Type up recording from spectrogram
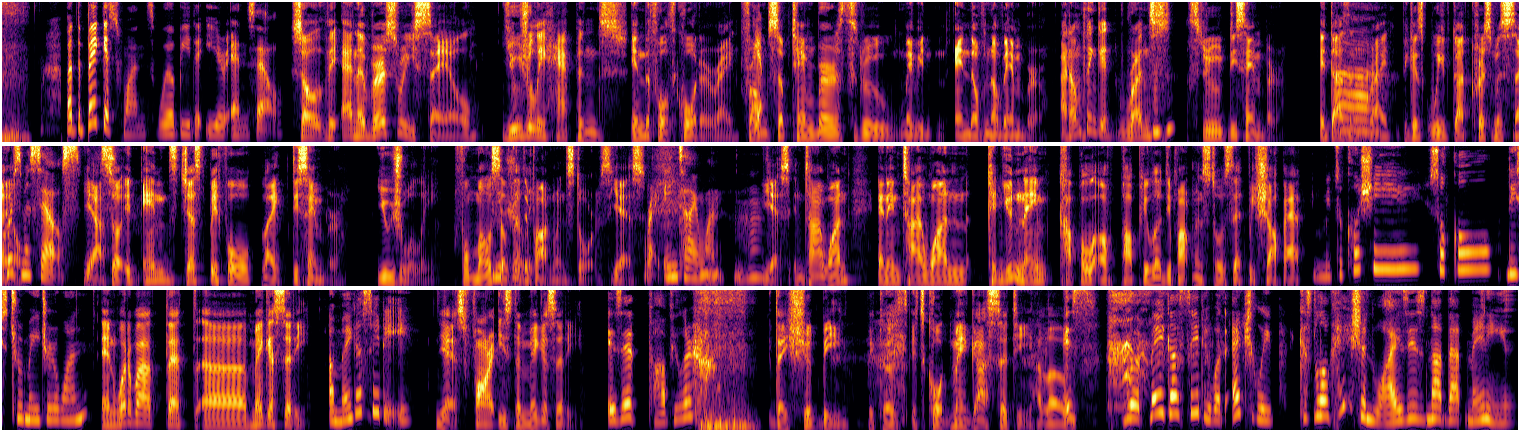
but the biggest ones will be the year-end sale. So the anniversary sale usually happens in the fourth quarter, right? From Yeah. September through maybe end of November. I don't think it runs through December. It doesn't, Mm-hmm. Uh, right? Because we've got Christmas sale. Christmas sales. Yeah, so it ends just before like December, usually for most of the department stores. Yes. Right, in Taiwan. Mhm. Yes, in Taiwan. And in Taiwan, can you name a couple of popular department stores that we shop at? Mitsukoshi, Sogo, these two major ones. And what about that uh, mega city? A mega city. Yes, Far Eastern mega city. Is it popular? They should be because it's called mega city. Hello. it's well, mega city, but actually, because location wise, it's not that many.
